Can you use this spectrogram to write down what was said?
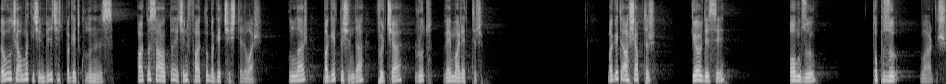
Davul çalmak için bir çift baget kullanırız. Farklı soundlar için farklı baget çeşitleri var. Bunlar baget dışında fırça, rut ve malettir. Bageti ahşaptır. Gövdesi, omzu, topuzu vardır.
